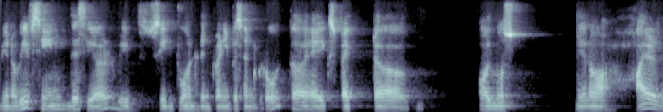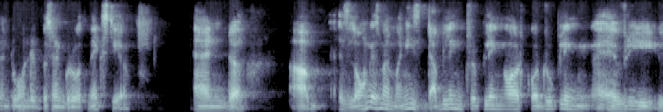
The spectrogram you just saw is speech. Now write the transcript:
you know we've seen this year we've seen 220% growth. Uh, i expect uh, almost you know higher than 200% growth next year and uh, um, as long as my money is doubling, tripling, or quadrupling every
